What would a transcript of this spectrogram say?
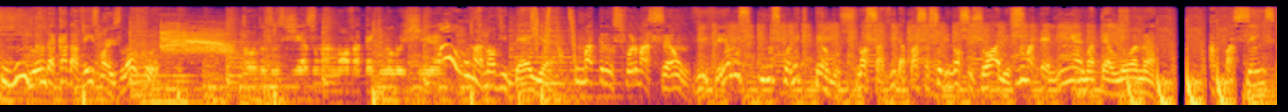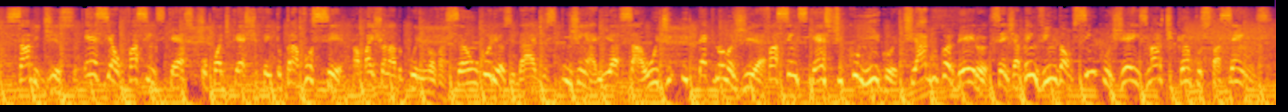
O mundo anda cada vez mais louco. Todos os dias uma nova tecnologia, uma nova ideia, uma transformação. Vivemos e nos conectamos. Nossa vida passa sob nossos olhos, numa telinha, numa telona. A Facens sabe disso. Esse é o Facenscast, o podcast feito para você, apaixonado por inovação, curiosidades, engenharia, saúde e tecnologia. Facenscast comigo, Thiago Cordeiro. Seja bem-vindo ao 5G Smart Campus Facens.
